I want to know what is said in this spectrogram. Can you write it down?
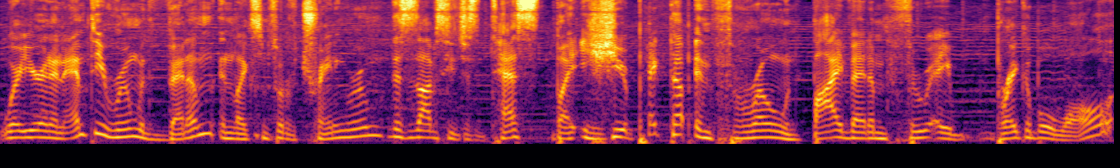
where you're in an empty room with Venom in like some sort of training room. This is obviously just a test, but you're picked up and thrown by Venom through a breakable wall,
